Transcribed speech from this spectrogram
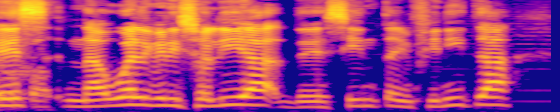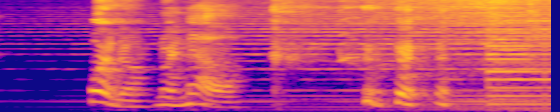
Es Nahuel Grisolía de Cinta Infinita. Bueno, no es nada.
